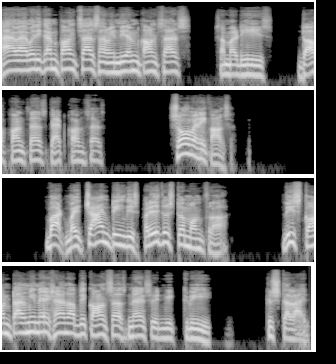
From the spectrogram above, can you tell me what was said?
I am American conscious, I am Indian conscious, somebody is dog conscious, cat conscious, so many conscious. But by chanting this Hare Krishna mantra, this contamination of the consciousness will be clean, crystallized.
